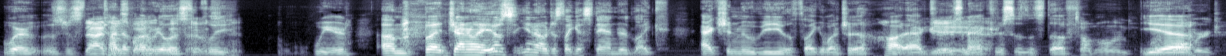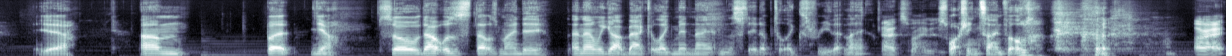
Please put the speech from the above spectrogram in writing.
where it was just That, kind of spoil it, please, I haven't seen unrealistically weird. Um, but generally, it was you know just like a standard like action movie with like a bunch of hot actors and yeah. actresses and stuff. Tom Holland. Yeah. Wahlberg. Yeah. Um, but yeah, so that was that was my day, and then we got back at like midnight and stayed up till like three that night, That's fine. just watching Seinfeld. All right.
